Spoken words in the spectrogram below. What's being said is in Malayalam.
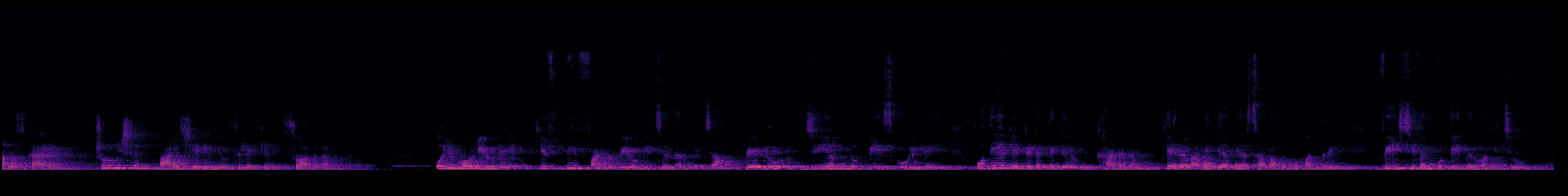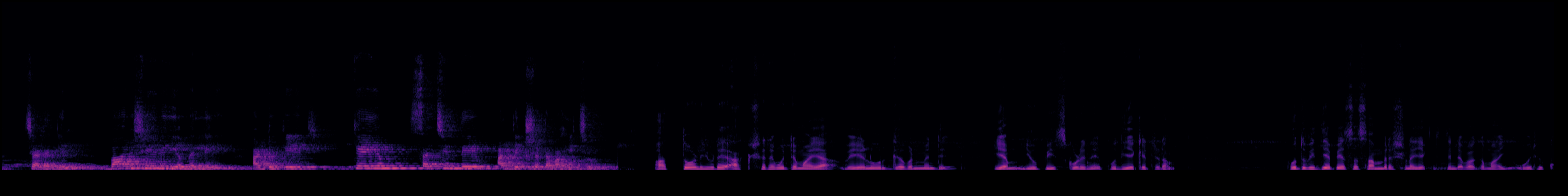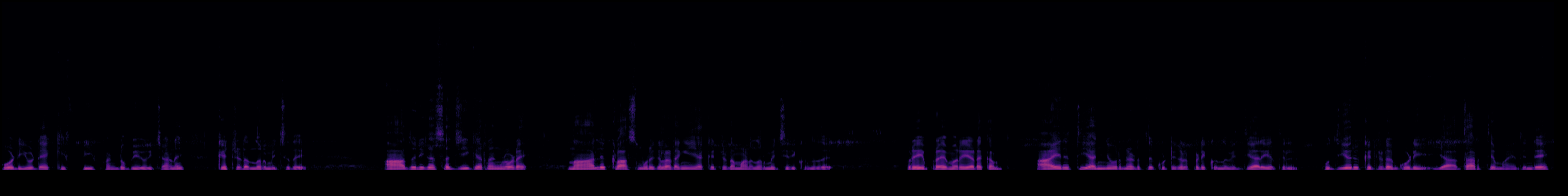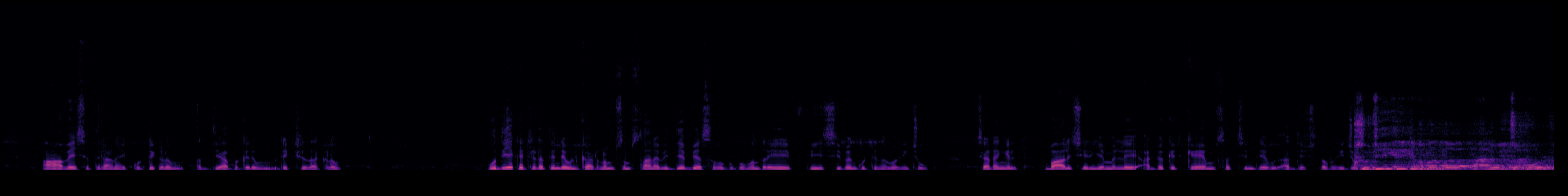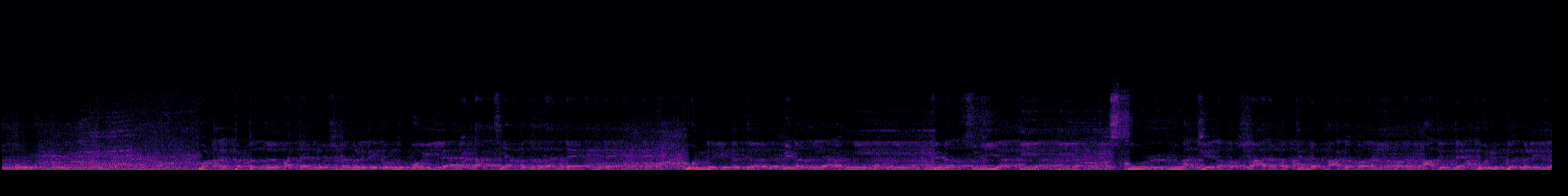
നമസ്കാരം. ട്രൂ വിഷൻ ബാലുശ്ശേരി ന്യൂസിലേക്ക് സ്വാഗതം. ഒരു കോടിയുടെ കിഫ്ബി ഫണ്ട് ഉപയോഗിച്ച് നിർമ്മിച്ച Veloor G M U P സ്കൂളിലെ പുതിയ കെട്ടിടത്തിന്റെ ഉദ്ഘാടനം കേരള വിദ്യാഭ്യാസ വകുപ്പ് മന്ത്രി വി ശിവൻകുട്ടി നിർവഹിച്ചു. ചടങ്ങിൽ Balussery M L A advocate K M Sachin Dev അധ്യക്ഷത വഹിച്ചു. അത്തോളിയുടെ അക്ഷരമുറ്റമായ Veloor government M U P സ്കൂളിന് പുതിയ കെട്ടിടം. പൊതുവിദ്യാഭ്യാസ സംരക്ഷണ യജ്ഞത്തിന്റെ ഭാഗമായി ഒരു കോടിയുടെ കിഫ്ബി ഫണ്ട് ഉപയോഗിച്ചാണ് കെട്ടിടം നിർമ്മിച്ചത്. ആധുനിക സജ്ജീകരണങ്ങളോടെ നാല് ക്ലാസ് മുറികളടങ്ങിയ കെട്ടിടമാണ് നിർമ്മിച്ചിരിക്കുന്നത്. പ്രീ പ്രൈമറി അടക്കം ആയിരത്തി അഞ്ഞൂറിനടുത്ത് കുട്ടികൾ പഠിക്കുന്ന വിദ്യാലയത്തിൽ പുതിയൊരു കെട്ടിടം കൂടി യാഥാർത്ഥ്യമായതിന്റെ ആവേശത്തിലാണ് കുട്ടികളും അധ്യാപകരും രക്ഷിതാക്കളും. പുതിയ കെട്ടിടത്തിന്റെ ഉദ്ഘാടനം സംസ്ഥാന വിദ്യാഭ്യാസ വകുപ്പ് മന്ത്രി വി ശിവൻകുട്ടി നിർവഹിച്ചു. ചടങ്ങിൽ Balussery M L A advocate K M Sachin Dev അധ്യക്ഷത വഹിച്ചു. ശുചീകരിക്കണമെന്ന് ആലോചിച്ചപ്പോൾ വളരെ പെട്ടെന്ന് മറ്റ് അന്വേഷണങ്ങളിലേക്ക് ഒന്നും പോയില്ല. രണ്ട് അധ്യാപകർ തന്നെ മുൻകൈയെടുത്ത് കിണറിലിറങ്ങി കിണർ ശുചിയാക്കി. സ്കൂൾ അധ്യയന വർഷ ആരംഭത്തിന്റെ ഭാഗമായി അതിന്റെ ഒരുക്കങ്ങളിൽ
